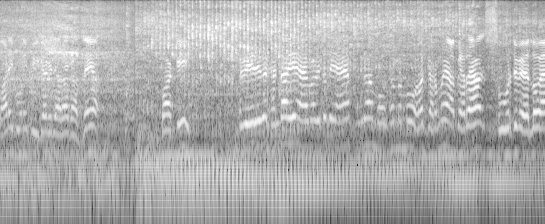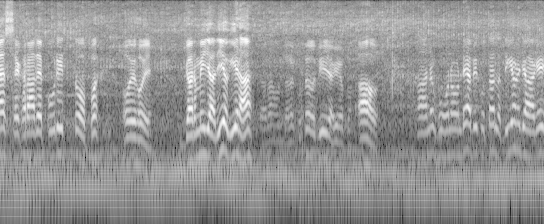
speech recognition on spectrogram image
ਪਾਣੀ ਪੂਣੀ ਪੀ ਕੇ ਗੁਜ਼ਾਰਾ ਕਰਦੇ ਆ। ਬਾਕੀ ਸਵੇਰੇ ਤੇ ਠੰਡਾ ਇਹ ਐ ਵਕਤ ਤੇ ਐ ਪੂਰਾ ਮੌਸਮ ਮਾਹੌਲ ਗਰਮ ਹੋਇਆ ਪਿਆ ਰਿਹਾ। ਸੂਰਜ ਵੇਖ ਲਓ ਐ ਸਿਖਰਾਂ ਤੇ ਪੂਰੀ ਧੁੱਪ। ਓਏ ਹੋਏ। ਗਰਮੀ ਜ਼ਿਆਦੀ ਹੋ ਗਈ ਹੈ ਨਾ। ਕੁੱਤਾ ਵਧੀਆ ਜਾ ਗਿਆ ਆਪਾਂ। ਆਹੋ। ਸਾਨੂੰ ਫੋਨ ਆਉਂਦਿਆ ਵੀ ਕੁੱਤਾ ਲੱਦੀ ਹੁਣ ਜਾ ਕੇ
